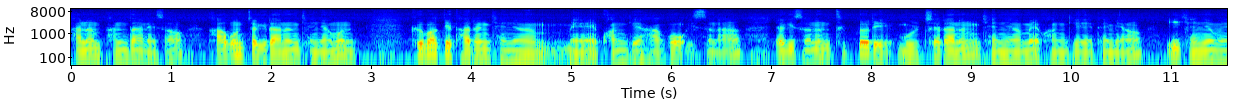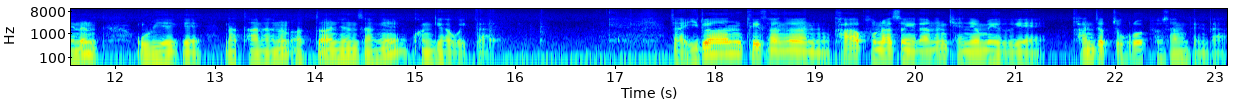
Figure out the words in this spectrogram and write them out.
하는 판단에서 가분적이라는 개념은 그 밖에 다른 개념에 관계하고 있으나 여기서는 특별히 물체라는 개념에 관계되며 이 개념에는 우리에게 나타나는 어떠한 현상에 관계하고 있다. 자, 이러한 대상은 가분화성이라는 개념에 의해 간접적으로 표상된다.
